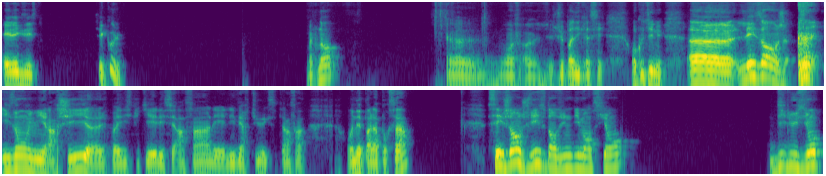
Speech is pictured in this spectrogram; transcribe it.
et il existe. C'est cool. Maintenant, euh, je ne vais pas digresser. On continue. Euh, les anges, ils ont une hiérarchie. Euh, je ne pas expliquer les séraphins, les, vertus, etc. Enfin, on n'est pas là pour ça. Ces anges vivent dans une dimension d'illusion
